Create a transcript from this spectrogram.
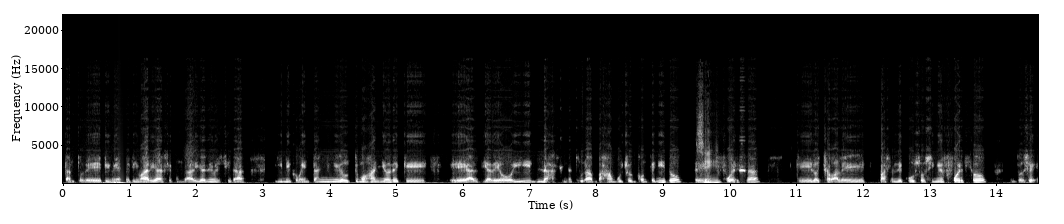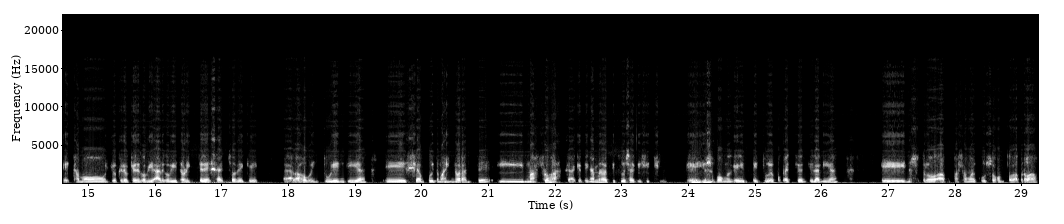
tanto de, primi- de primaria, secundaria, de universidad, y me comentan en los últimos años de que eh, al día de hoy las asignaturas bajan mucho en contenido, en Sí. fuerza, que los chavales pasen de curso sin esfuerzo. Entonces, estamos, yo creo que al gobi- al gobierno le interesa esto de que a la juventud hoy en día eh, sea un poquito más ignorante y más floja, o sea, que tengan menos espíritu de sacrificio. Eh, Yo supongo que en tu época estudiantil y la mía, eh, nosotros pasamos el curso con todo aprobado.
